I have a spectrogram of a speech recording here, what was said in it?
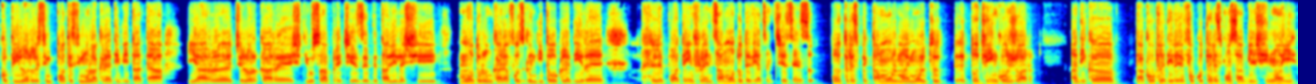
Copiilor le sim- poate stimula creativitatea, iar uh, celor care știu să aprecieze detaliile și modul în care a fost gândită o clădire, le poate influența modul de viață. În ce sens? Pot respecta mult mai mult tot ce îi înconjoară. Adică dacă o clădire e făcută responsabil și noi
